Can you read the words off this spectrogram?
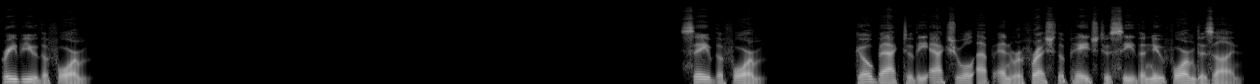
Preview the form. Save the form. Go back to the actual app and refresh the page to see the new form design.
